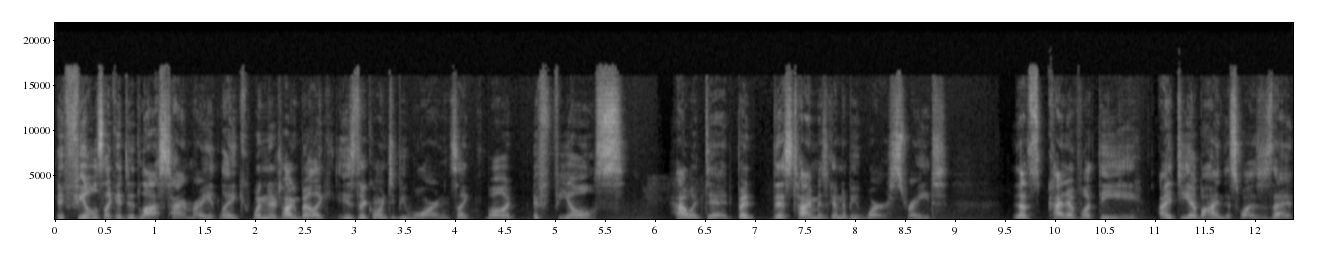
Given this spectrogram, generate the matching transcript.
it feels like it did last time, right? Like when they're talking about like is there going to be war, and it's like well it, it feels how it did, but this time is going to be worse, right? That's kind of what the idea behind this was is that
